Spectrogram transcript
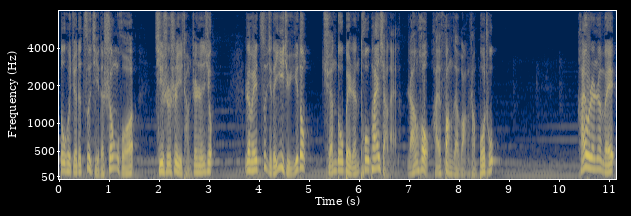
都会觉得自己的生活其实是一场真人秀，认为自己的一举一动全都被人偷拍下来了，然后还放在网上播出。还有人认为，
